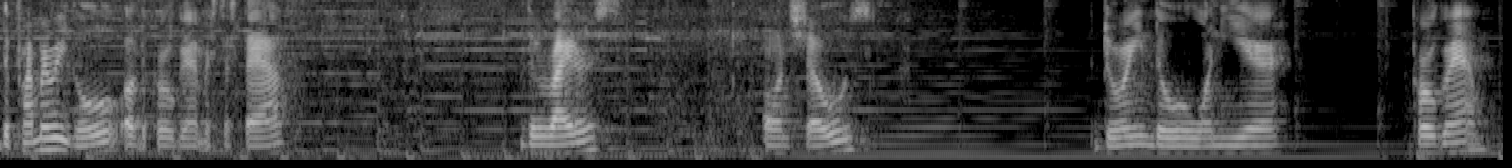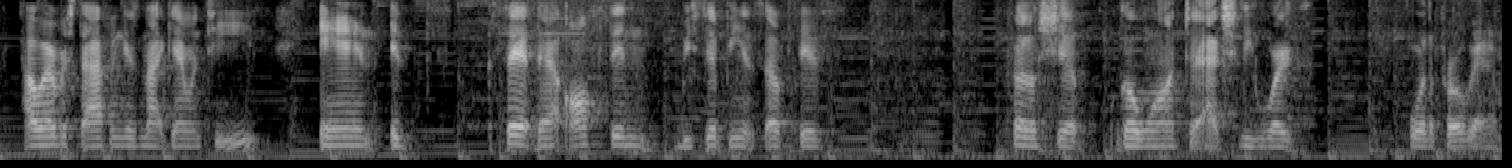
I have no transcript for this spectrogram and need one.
The primary goal of the program is to staff the writers on shows during the one year program. However, staffing is not guaranteed, and it's said that often recipients of this fellowship go on to actually work for the program.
